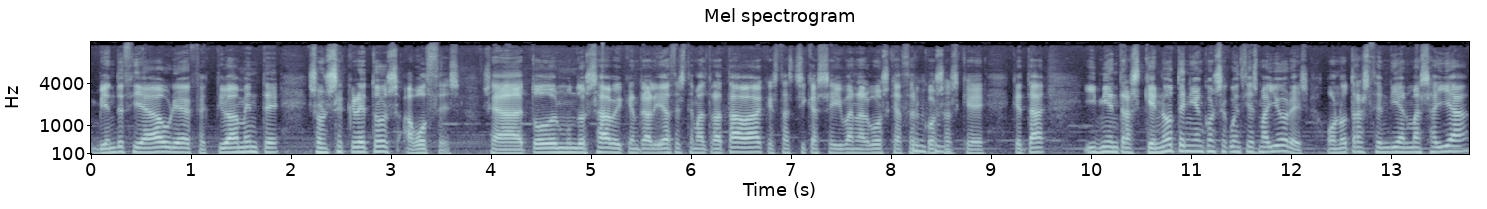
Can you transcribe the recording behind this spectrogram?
bien decía Aurea, efectivamente son secretos a voces. O sea, todo el mundo sabe que en realidad este maltrataba, que estas chicas se iban al bosque a hacer Ujú. cosas que, que tal, y mientras que no tenían consecuencias mayores o no trascendían más allá,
